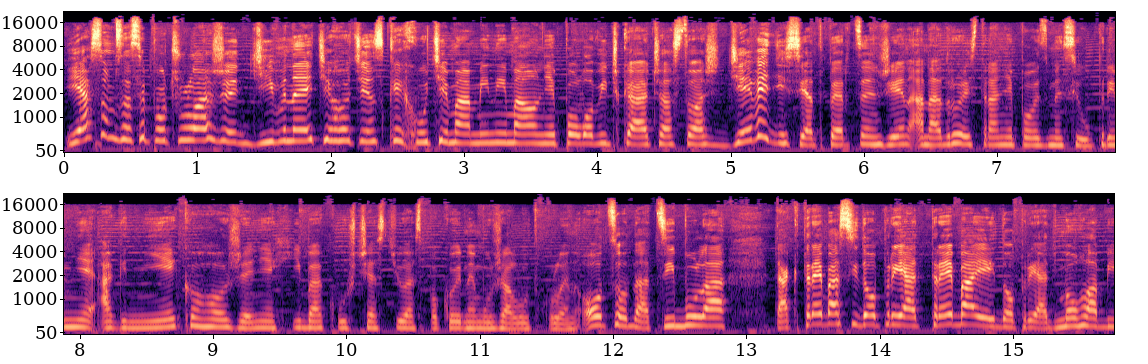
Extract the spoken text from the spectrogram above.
Ja som zase počula, že divné tehotenské chute má minimálne polovička a často až 90% žien a na druhej strane povedzme si úprimne, ak niekoho žene chýba ku šťastiu a spokojnému žalúdku len ocot a cibula, tak treba si dopriať, treba jej dopriať. Mohla by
